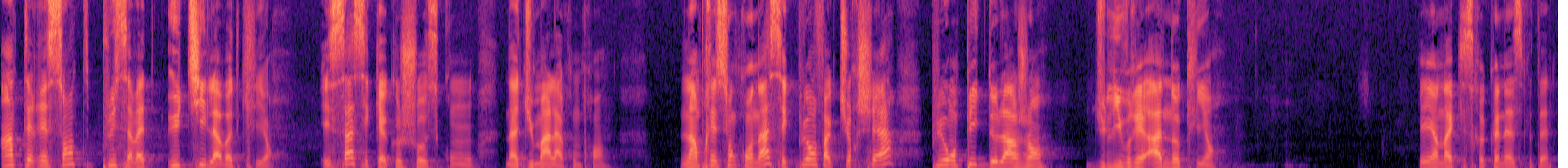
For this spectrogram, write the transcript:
intéressante, plus ça va être utile à votre client. Et ça, c'est quelque chose qu'on a du mal à comprendre. L'impression qu'on a, c'est que plus on facture cher, plus on pique de l'argent du livret A de nos clients. Et il y en a qui se reconnaissent peut-être.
